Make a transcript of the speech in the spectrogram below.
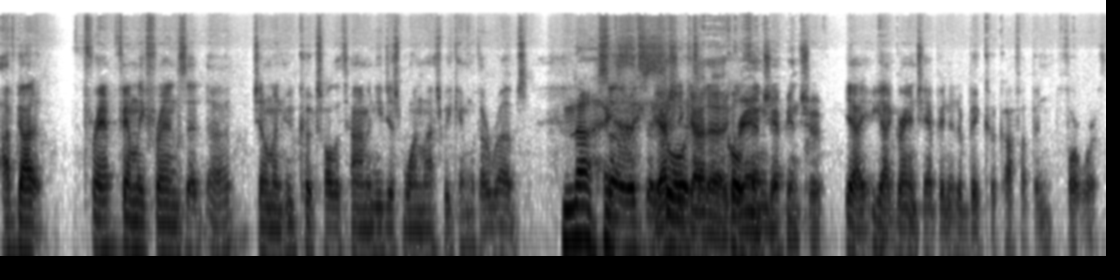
I've got fran- family friends that uh, gentleman who cooks all the time, and he just won last weekend with our rubs. nice. So it's a He actually cool- it's got a a, cool grand thing. championship. Yeah, he got grand champion at a big cook off up in Fort Worth.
